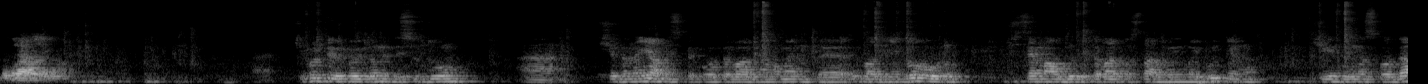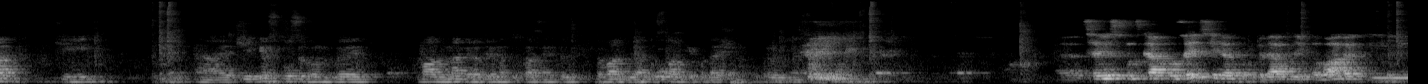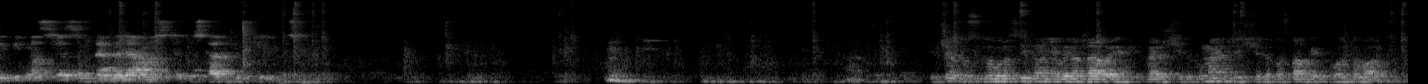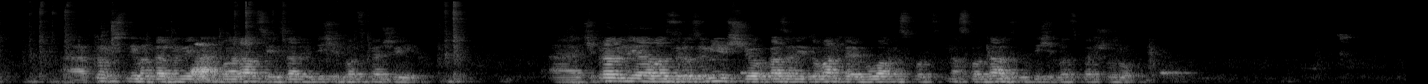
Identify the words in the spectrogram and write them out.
зображено. Чи можете ви повідомити суду щодо наявності такого товару на момент е, укладення договору? Чи це мав бути товар поставлений в майбутньому? Чи він був на складах? Чи, чи яким способом ви мали намір отримати вказаний товар для поставки подальшому управління? Е, Це є складська позиція, популярний товар, і від нас є завжди в наявності достатньо кількості. Під час досудового розслідування ви надали підтверджуючі документи щодо поставки такого товару, в тому числі вантажну митну декларації за 2021 рік. Е, Чи правильно я вас зрозумів, що вказаний товар перебував на складах з 2021 року?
